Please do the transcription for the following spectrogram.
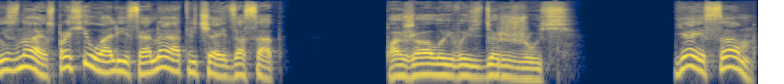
«Не знаю, спроси у Алисы, она отвечает за сад». «Пожалуй, воздержусь». Я и сам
